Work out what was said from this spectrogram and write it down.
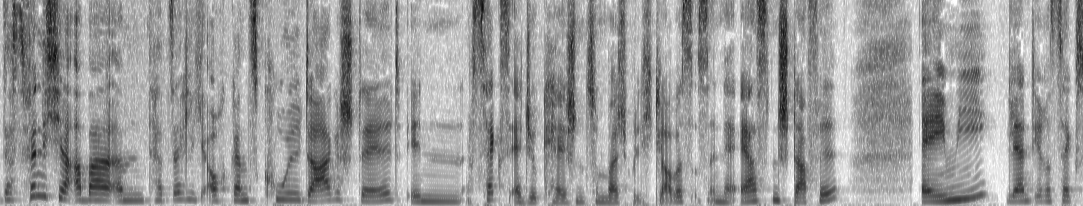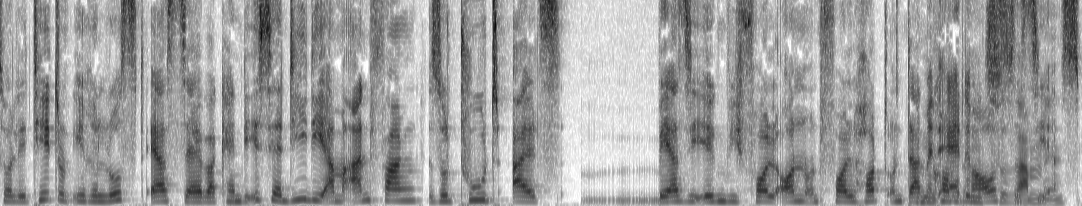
Das finde ich ja aber ähm, tatsächlich auch ganz cool dargestellt in Sex Education zum Beispiel. Ich glaube, es ist in der ersten Staffel. Amy lernt ihre Sexualität und ihre Lust erst selber kennen. Die ist ja die, die am Anfang so tut, als wäre sie irgendwie voll on und voll hot und dann mit kommt Adam raus, zusammen dass sie, ist,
